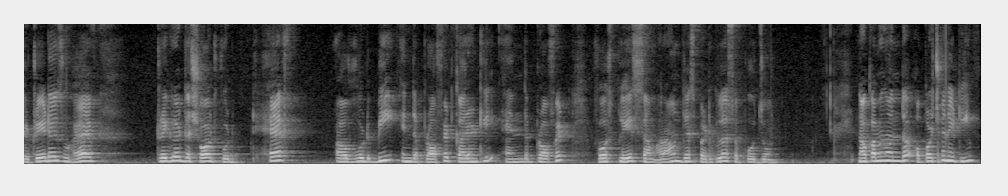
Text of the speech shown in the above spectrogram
The traders who have triggered the short would have uh, would be in the profit currently and the profit was placed some around this particular support zone. Now coming on the opportunity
